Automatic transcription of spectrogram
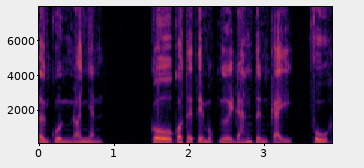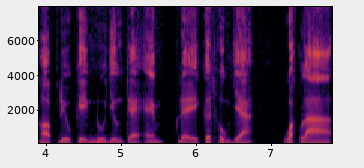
Ân quân nói nhanh, cô có thể tìm một người đáng tin cậy, phù hợp điều kiện nuôi dưỡng trẻ em để kết hôn già, hoặc là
